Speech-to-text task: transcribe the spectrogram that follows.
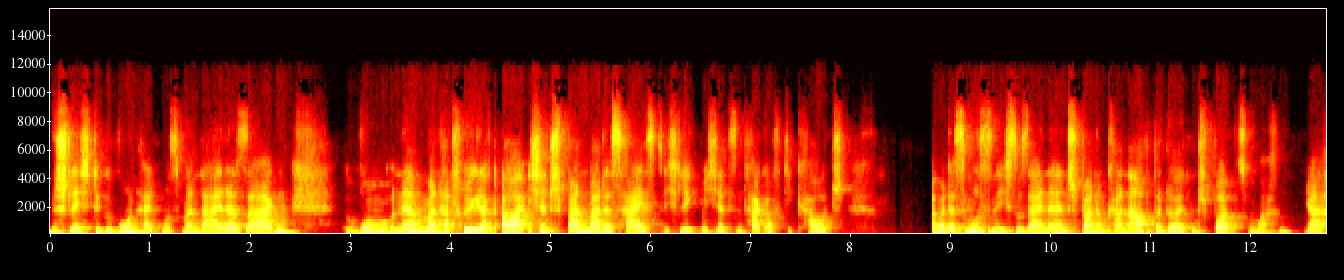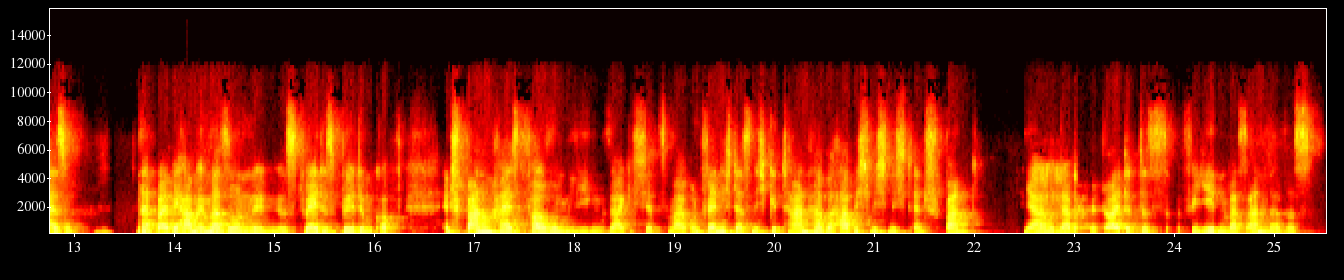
eine schlechte Gewohnheit, muss man leider sagen. Wo, ne, man hat früher gedacht, oh, ich entspanne mal, das heißt, ich lege mich jetzt einen Tag auf die Couch. Aber das muss nicht so sein. Eine Entspannung kann auch bedeuten, Sport zu machen. Ja, also, ne, weil wir haben immer so ein straightes Bild im Kopf. Entspannung heißt faul rumliegen, sage ich jetzt mal. Und wenn ich das nicht getan habe, habe ich mich nicht entspannt. Ja, mhm. und dabei bedeutet das für jeden was anderes.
